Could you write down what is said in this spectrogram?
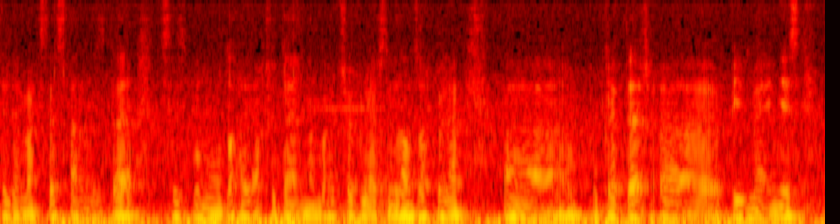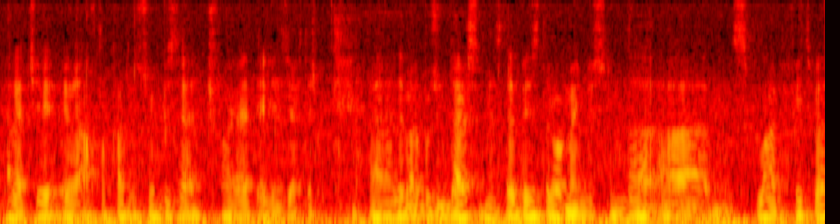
3D Max dərslərimizdə siz bunu daha yaxşı dərindən başa düşə bilərsiniz. Ancaq belə ə, bu qədər ə, bilməyiniz hələ ki ə, AutoCAD üçün bizə kifayət eləyəcəkdir. Ə, deməli bu gün dərsimizdə biz draw menüsündə ə, spline fit və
